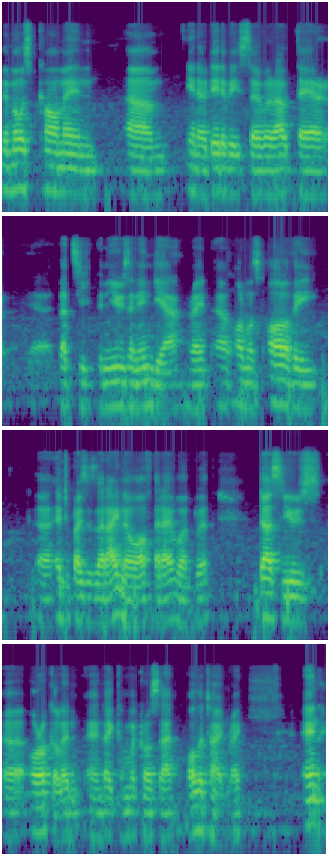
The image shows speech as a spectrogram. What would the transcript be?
the most common um, you know database server out there uh, that's been used in india right uh, almost all of the uh, enterprises that I know of that I've worked with does use uh, Oracle, and and I come across that all the time, right? And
